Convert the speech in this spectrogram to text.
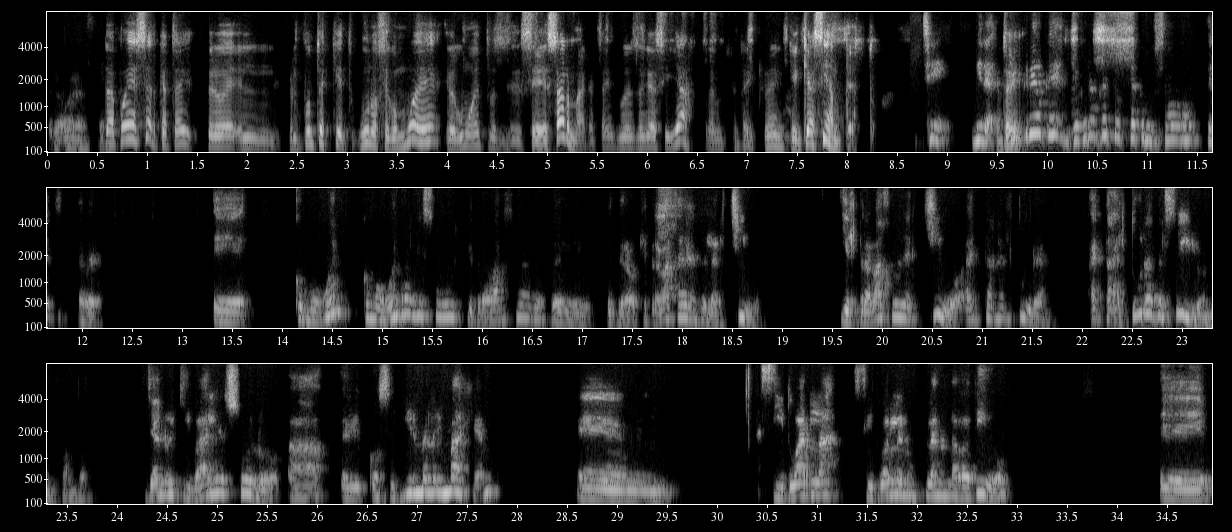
Pero bueno, sí. puede ser, ¿cachai? Pero el, el, punto es que uno se conmueve, en algún momento se, se desarma, ¿cachai? Tú se así, ya, ¿qué, qué hacía ante esto? Sí, mira, yo creo, que, yo creo que esto está cruzado. A ver, eh, como buen, como buen realizador que trabaja, desde el, que trabaja desde el archivo, y el trabajo de archivo a estas alturas, a estas alturas del siglo en el fondo, ya no equivale solo a eh, conseguirme la imagen, eh, situarla, situarla en un plano narrativo, eh,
